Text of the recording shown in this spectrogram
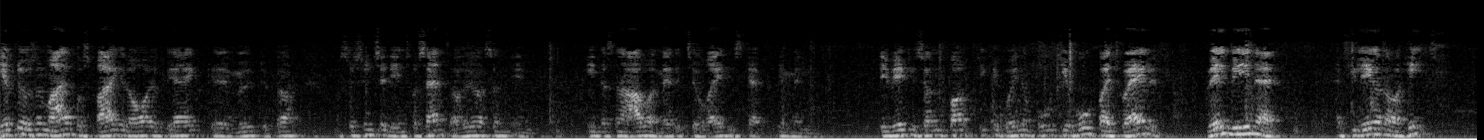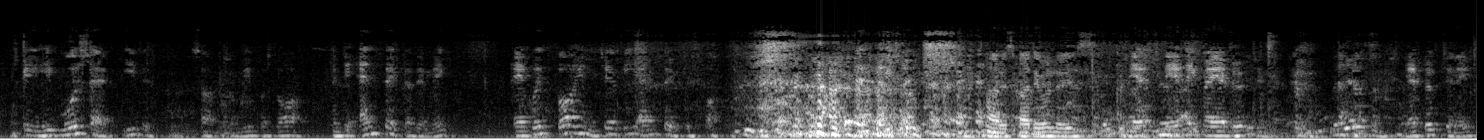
jeg blev så meget forskrækket over det, for jeg har ikke øh, mødt det før. Og så synes jeg, det er interessant at høre sådan en, en der sådan arbejder med det teoretisk, at jamen, det er virkelig sådan, folk de kan gå ind og bruge. De har brug for ritualet, velvidende, at, at de ligger noget helt, måske helt modsat i det, som, som vi forstår. Men det anfægter dem ikke. Jeg kunne ikke få hende til at blive anfægtet for. Nej, det skal det udløse. Ja, det er ikke, hvad jeg døbte hende. Jeg døbte hende ikke.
